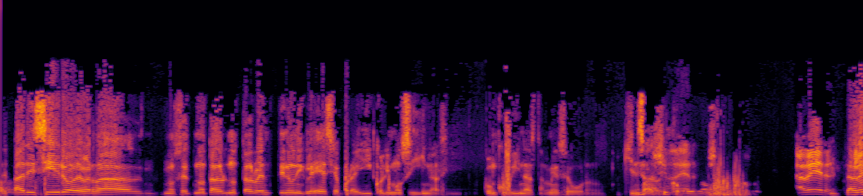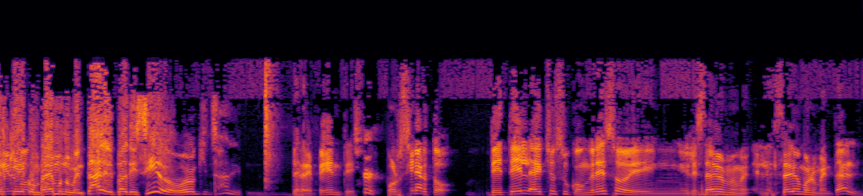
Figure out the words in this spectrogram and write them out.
El padre Isidro, de verdad, no sé, no tal, no, tal vez tiene una iglesia por ahí con limosinas y concubinas también, seguro. ¿no? ¿Quién sabe? Básico, A ver. Tal vez quiere comprar el Monumental, el padre Isidro, weón, quién sabe. de repente. Por cierto, Betel ha hecho su congreso en el estadio, en el estadio monumental.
